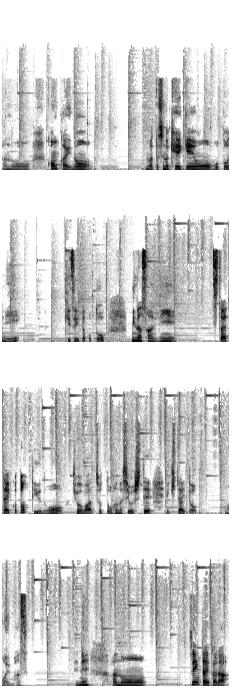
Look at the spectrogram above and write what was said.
あの、今回の私の経験をもとに気づいたこと、皆さんに伝えたいことっていうのを今日はちょっとお話をしていきたいと思います。でね、あの、前回から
